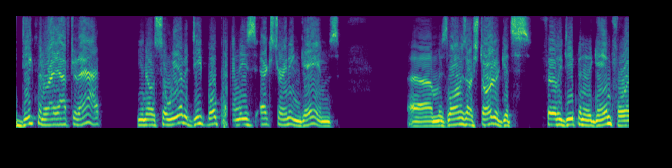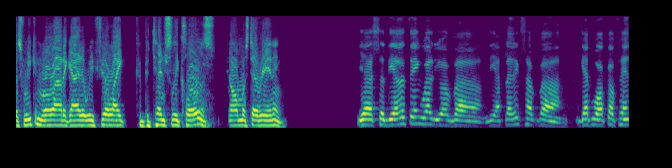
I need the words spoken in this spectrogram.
Diekman right after that. You know, so we have a deep bullpen in these extra inning games. Um, as long as our starter gets fairly deep into the game for us, we can roll out a guy that we feel like could potentially close almost every inning. Yeah. So the other thing, well, you have uh, the Athletics have uh, get walk off uh,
